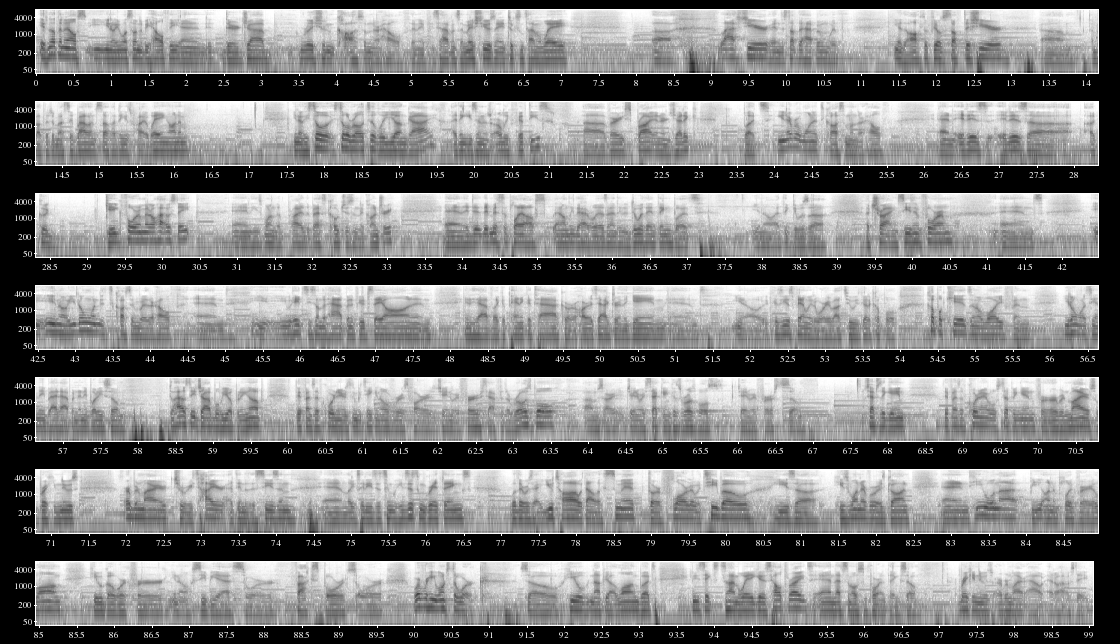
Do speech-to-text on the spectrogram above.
if nothing else, you know, he wants them to be healthy, and their job really shouldn't cost them their health. And if he's having some issues and he took some time away uh, last year, and the stuff that happened with you know the off the field stuff this year um, about the domestic violence stuff, I think it's probably weighing on him. You know, he's still he's still a relatively young guy. I think he's in his early 50s. Uh, very spry, energetic but you never want it to cost him on their health. And it is it is a, a good gig for him at Ohio State, and he's one of the probably the best coaches in the country. And they did they missed the playoffs. I don't think that really has anything to do with anything, but you know I think it was a a trying season for him, and you know, you don't want it to cost anybody their health, and you, you, hate to see something happen if he would stay on and and he'd have like a panic attack or a heart attack during the game, and you know, because he has family to worry about too. He's got a couple couple kids and a wife, and you don't want to see anything bad happen to anybody. So the Ohio State job will be opening up. The defensive coordinator is going to be taking over as far as January 1st after the Rose Bowl. I'm sorry, January 2nd because Rose Bowl is January 1st. So so after the game, defensive coordinator will stepping in for Urban Meyer. So breaking news: Urban Meyer to retire at the end of the season. And like I said, he did some he did some great things. Whether it was at Utah with Alex Smith or Florida with Tebow, he's uh he's won everywhere he's gone, and he will not be unemployed very long. He will go work for you know CBS or Fox Sports or wherever he wants to work. So he will not be out long, but he needs to take some time away to get his health right, and that's the most important thing. So Breaking news Urban Meyer out at Ohio State.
